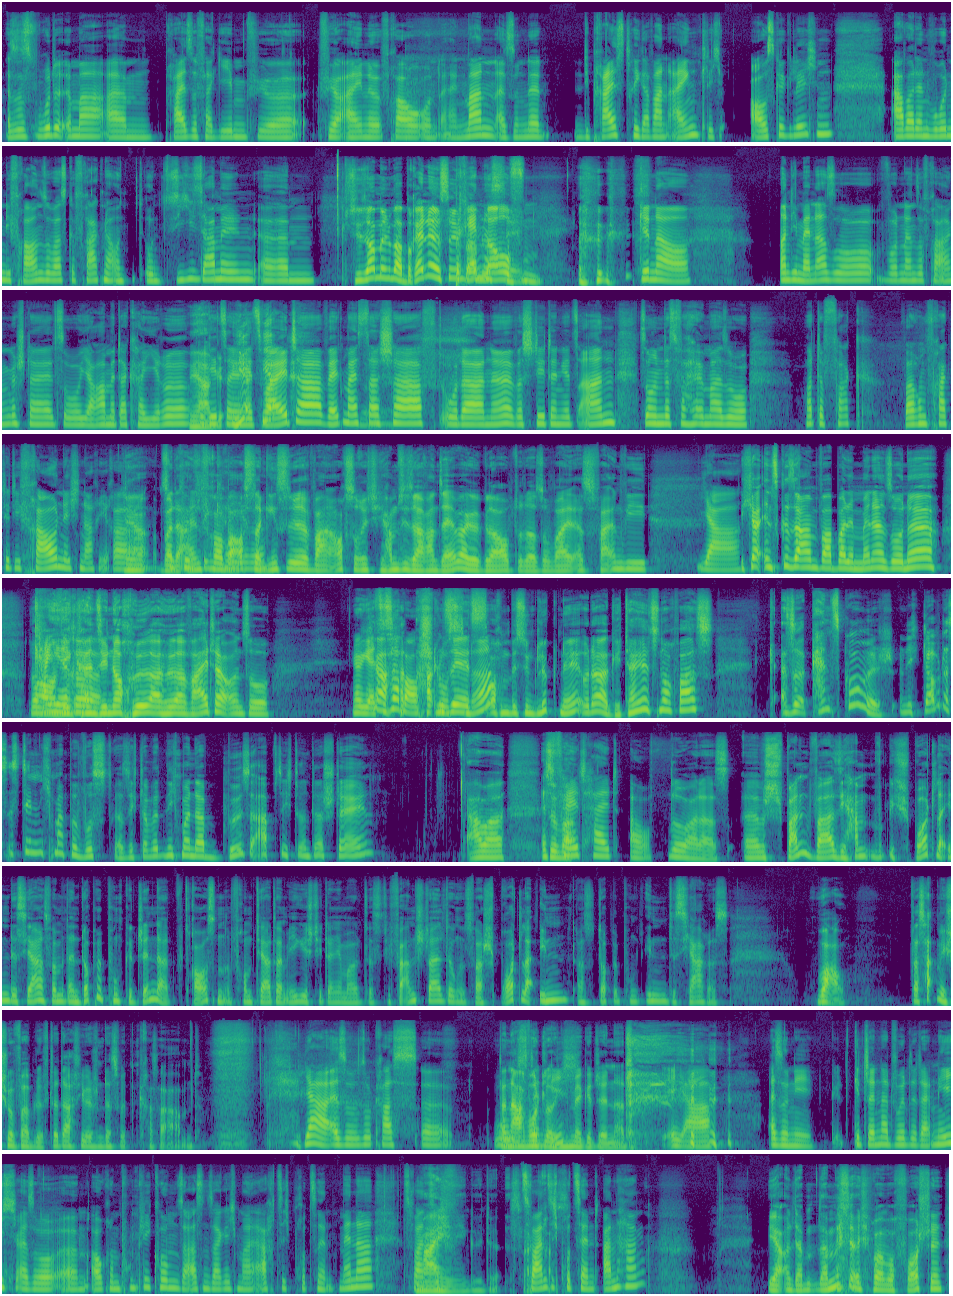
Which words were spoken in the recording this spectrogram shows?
Also es wurde immer ähm, Preise vergeben für, für eine Frau und einen Mann. Also ne, die Preisträger waren eigentlich ausgeglichen, aber dann wurden die Frauen sowas gefragt, na und, und sie sammeln ähm, Sie sammeln immer Brennnesseln, beim Laufen. genau. Und die Männer so wurden dann so Fragen gestellt, so ja, mit der Karriere, ja, wie geht's denn ja, jetzt ja. weiter? Weltmeisterschaft oder ne, was steht denn jetzt an? So, und das war halt immer so, what the fuck? Warum fragte die Frau nicht nach ihrer Ja, bei der einen Frau war auch, da ging es, war auch so richtig, haben sie daran selber geglaubt oder so, weil es war irgendwie. Ja. Ich ja, insgesamt war bei den Männern so, ne, oh, wie können sie noch höher, höher weiter und so. Ja, jetzt ja, ist aber auch hatten Schluss, sie jetzt ne? auch ein bisschen Glück, ne? Oder geht da jetzt noch was? Also ganz komisch. Und ich glaube, das ist denen nicht mal bewusst. Also ich glaube, nicht mal da böse Absicht unterstellen. Aber es so fällt war, halt auf. So war das. Äh, spannend war, sie haben wirklich SportlerInnen des Jahres, war mit einem Doppelpunkt gegendert. Draußen vom Theater am EG steht dann ja mal das die Veranstaltung und es war SportlerInnen, also Doppelpunkt innen des Jahres. Wow. Das hat mich schon verblüfft. Da dachte ich mir schon, das wird ein krasser Abend. Ja, also so krass. Äh, Danach wurde, glaube ich, nicht mehr gegendert. Ja, Also nee, gegendert wurde da nicht. Also ähm, auch im Publikum saßen, sage ich mal, 80 Prozent Männer, 20, Güte, 20 Prozent Anhang. Ja, und da, da müsst ihr euch vor allem auch vorstellen,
